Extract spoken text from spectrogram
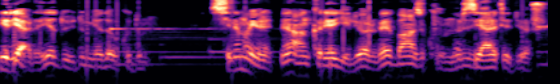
Bir yerde ya duydum ya da okudum. Sinema yönetmeni Ankara'ya geliyor ve bazı kurumları ziyaret ediyor.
